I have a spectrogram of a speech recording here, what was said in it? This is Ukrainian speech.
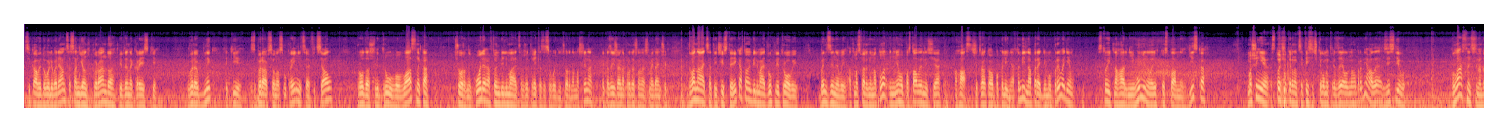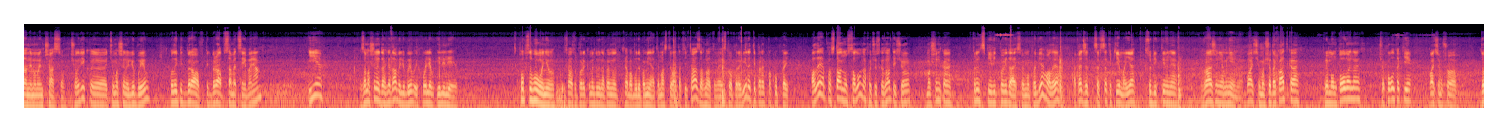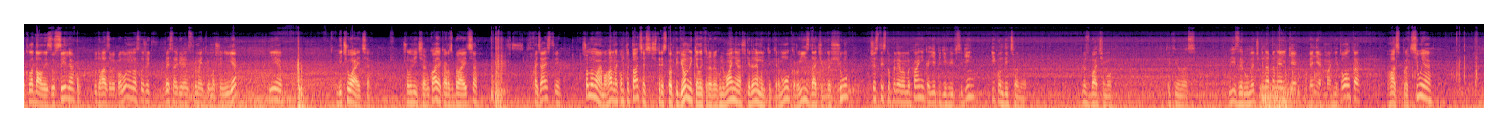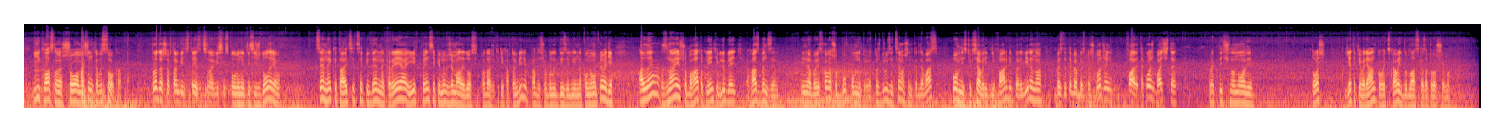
цікавий доволі варіант. Це Sanyong Kurando, південнокорейський виробник, який збирався у нас в Україні. Це офіціал. Продаж від другого власника. Чорний колір автомобіль має. Це вже третя за сьогодні чорна машина, яка заїжджає на продаж на наш майданчик. 12-й чистий рік автомобіль має двохлітровий бензиновий атмосферний мотор, і на нього поставлений ще газ четвертого покоління. Автомобіль на передньому приводі стоїть на гарній гумі на легкосплавних дисках. В машині 114 тисяч кілометрів заявленого пробігу, але зі слів власниці на даний момент часу, чоловік е, цю машину любив, коли підбирав, підбирав саме цей варіант. І за машиною доглядав і любив, і хвалів, і лілеїв. По обслуговуванню зразу порекомендую, напевно, треба буде поміняти мастила та фільтра, загнати на СТО, перевірити перед покупкою. Але по стану салону хочу сказати, що машинка в принципі відповідає своєму пробігу, але опять же, це все-таки моє суб'єктивне враження мнення. Бачимо, що докатка примонтована, чохол такий. Бачимо, що докладали зусилля. Тут газовий балон у нас лежить, весь набір інструментів в машині є. І відчувається чоловіча рука, яка розбирається в хазяйстві. Що ми маємо? Гарна комплектація, всі 4 підйомники, електрорегулювання, шкіряне мультикермо, круїз, датчик дощу, шестиступенева механіка, є підігрів сидінь і кондиціонер. Плюс бачимо такі у нас візеруночки на панельки, піонер магнітолка, газ працює. І класно, що машинка висока. Продаж автомобіль стає за ціною 8,5 тисяч доларів. Це не китайці, це Південна Корея. І в принципі ми вже мали досвід продажу таких автомобілів, правда, що були дизельні на повному приводі. Але знаю, що багато клієнтів люблять газ-бензин. І не обов'язково, щоб був повний привід. Тож, друзі, це машинка для вас. Повністю вся в рідній фарбі, перевірено, без ДТБ, без пошкоджень. Фари також, бачите, практично нові. Тож, є такий варіант, кого цікавить, будь ласка, запрошуємо.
